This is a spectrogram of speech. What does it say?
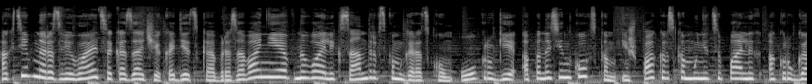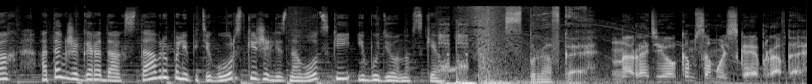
Активно развивается казачье кадетское образование в Новоалександровском городском округе, Апанасенковском и Шпаковском муниципальных округах, а также городах Ставрополе, Пятигорске, Железноводске и Буденовске. Справка на радио «Комсомольская правда».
